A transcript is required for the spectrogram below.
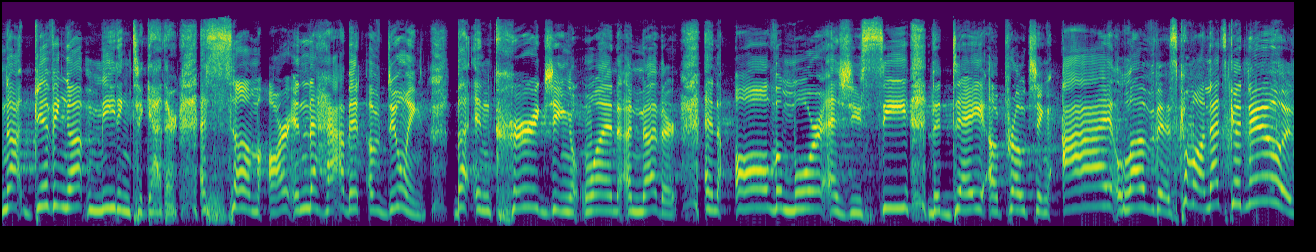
not giving up meeting together as some are in the habit of doing, but encouraging one another. And all the more as you see the day approaching. I love this. Come on, that's good news.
